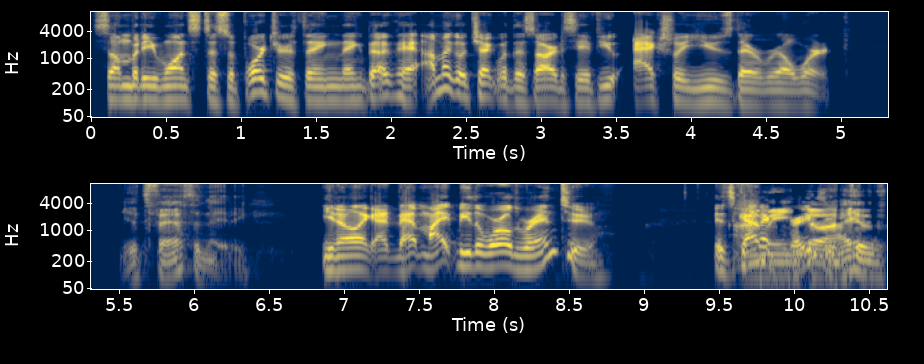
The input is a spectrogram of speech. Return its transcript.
somebody wants to support your thing, they can be, okay, I'm going to go check with this artist, see if you actually use their real work. It's fascinating. You know, like I, that might be the world we're into. It's kind of I mean, crazy. You know, I have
